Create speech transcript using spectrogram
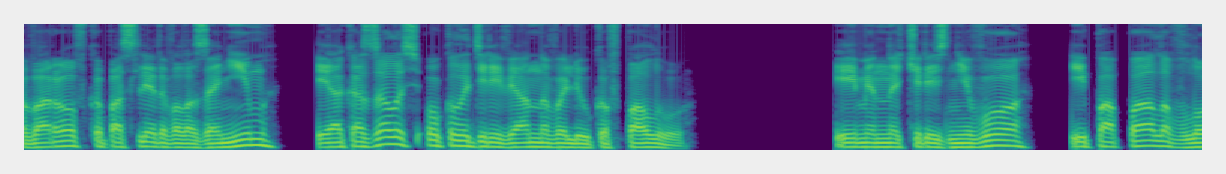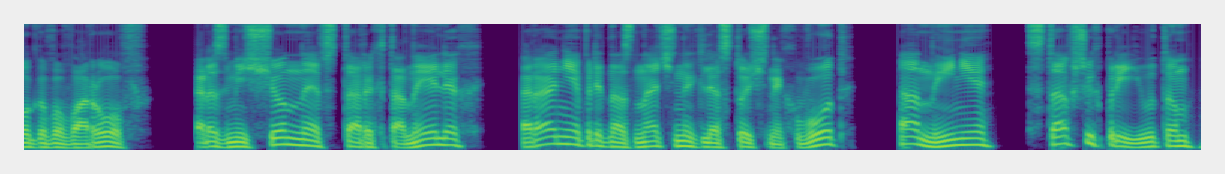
Воровка последовала за ним и оказалась около деревянного люка в полу. Именно через него и попала в логово воров, размещенное в старых тоннелях, ранее предназначенных для сточных вод, а ныне ставших приютом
